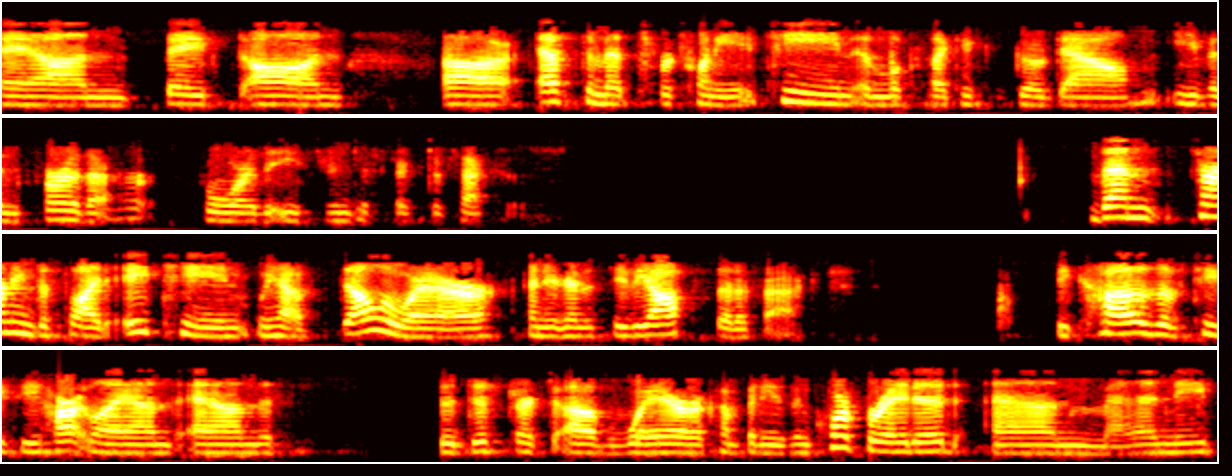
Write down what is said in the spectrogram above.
And based on uh, estimates for 2018, it looks like it could go down even further for the Eastern District of Texas. Then turning to slide 18, we have Delaware, and you're going to see the opposite effect. Because of T.C. Heartland and the district of where a company is incorporated, and many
